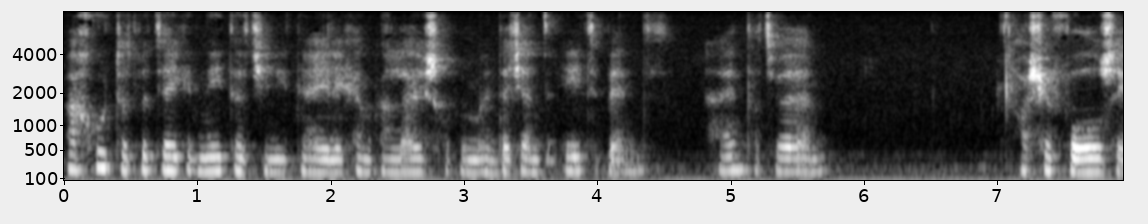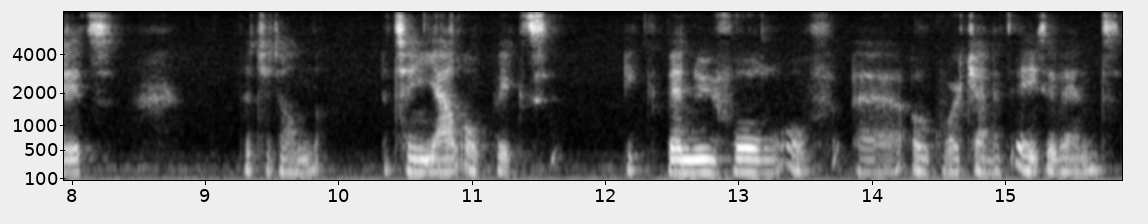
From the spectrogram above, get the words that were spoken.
Maar goed, dat betekent niet dat je niet naar je lichaam kan luisteren op het moment dat je aan het eten bent. dat we, als je vol zit, dat je dan het signaal oppikt. Ik ben nu vol. Of uh, ook wat je aan het eten bent.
